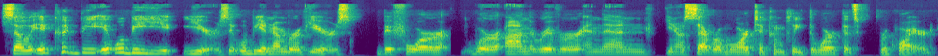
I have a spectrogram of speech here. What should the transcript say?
So it could be, it will be years, it will be a number of years before we're on the river and then, you know, several more to complete the work that's required.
